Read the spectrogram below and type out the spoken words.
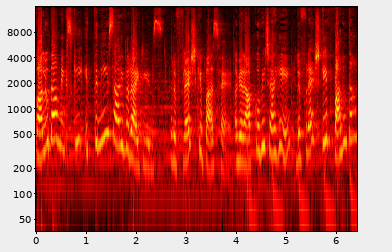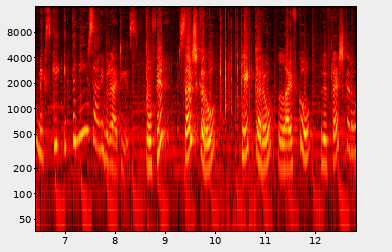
फालूदा मिक्स की इतनी सारी वैरायटीज रिफ्रेश के पास है अगर आपको भी चाहिए रिफ्रेश के फालूदा मिक्स की इतनी सारी वैरायटीज तो फिर सर्च करो क्लिक करो लाइफ को रिफ्रेश करो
